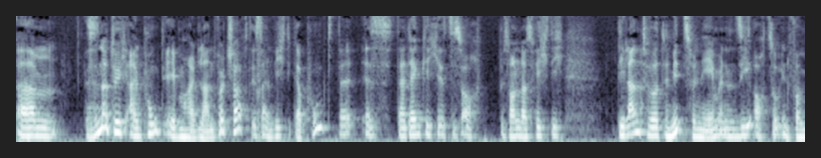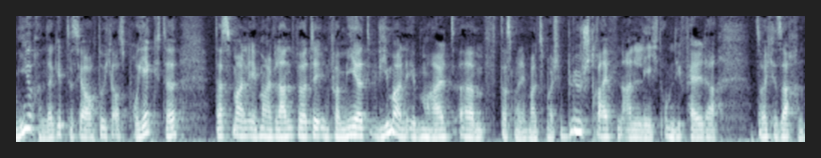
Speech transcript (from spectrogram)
Ähm, es ist natürlich ein Punkt eben halt Landwirtschaft, ist ein wichtiger Punkt. Da, ist, da denke ich, ist es auch besonders wichtig, die Landwirte mitzunehmen, sie auch zu informieren. Da gibt es ja auch durchaus Projekte, dass man eben halt Landwirte informiert, wie man eben halt, ähm, dass man eben halt zum Beispiel Blühstreifen anlegt um die Felder, solche Sachen.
